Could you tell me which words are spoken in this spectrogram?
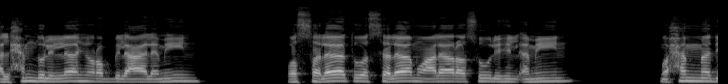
الحمد لله رب العالمين والصلاة والسلام على رسوله الأمين محمد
